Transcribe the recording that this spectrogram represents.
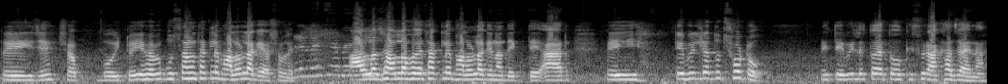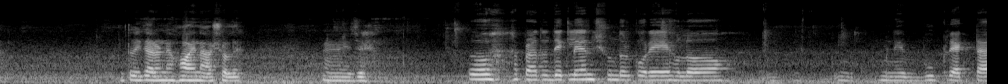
তো এই যে সব বই টই এভাবে গুছানো থাকলে ভালো লাগে আসলে। আওলা ঝাওলা হয়ে থাকলে ভালো লাগে না দেখতে। আর এই টেবিলটা তো ছোট। এই টেবিলে তো এত কিছু রাখা যায় না। তো এই কারণে হয় না আসলে। এই যে তো আপনারা তো দেখলেন সুন্দর করে হলো মানে বুক র্যাকটা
